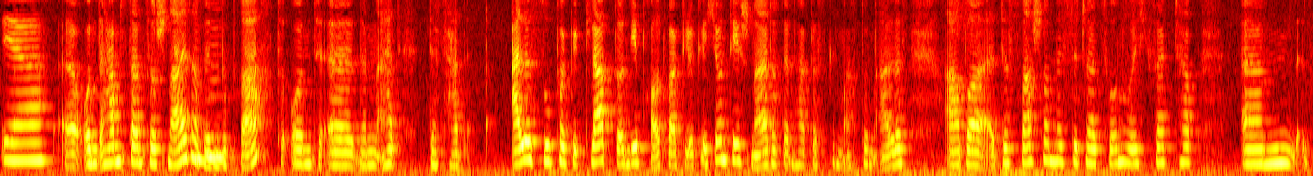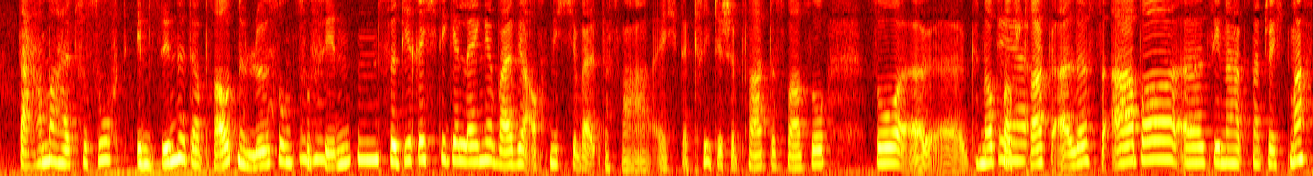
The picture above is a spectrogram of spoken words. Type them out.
Ja, äh, und haben es dann zur Schneiderin Mhm. gebracht. Und äh, dann hat, das hat alles super geklappt und die Braut war glücklich und die Schneiderin hat das gemacht und alles. Aber das war schon eine Situation, wo ich gesagt habe, ähm, da haben wir halt versucht, im Sinne der Braut eine Lösung zu finden für die richtige Länge, weil wir auch nicht, weil das war echt der kritische Pfad, das war so, so äh, Knopf auf Ja. Strack alles. Aber äh, Sina hat es natürlich gemacht.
